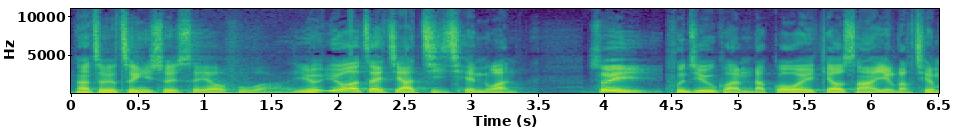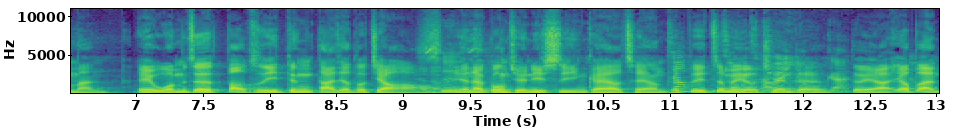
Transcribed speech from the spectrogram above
那这个赠与税谁要付啊？又又要再加几千万，所以分期付款六个月交三亿六千万。哎、欸，我们这个报纸一登，大家都叫好。原来公权力是应该要这样的，对这么有钱的，对啊，要不然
